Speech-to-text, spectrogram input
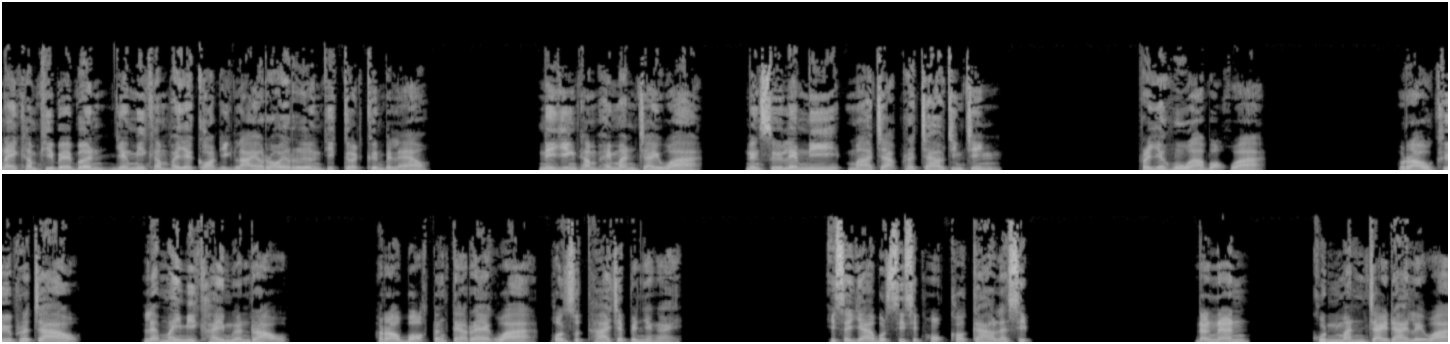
ในคัมภีร์ไบเบิลยังมีคำพยากรณ์อีกหลายร้อยเรื่องที่เกิดขึ้นไปแล้ว นี่ยิ่งทำให้มั่นใจว่า หนังสือเล่มนี้มาจากพระเจ้าจริง ๆ พระเยโฮวาบอกว่า เราคือพระเจ้า และไม่มีใครเหมือนเรา เราบอกตั้งแต่แรกว่าผลสุดท้ายจะเป็นยังไง อิสยาห์บท 46 ข้อ 9 และ 10 ดังนั้น คุณมั่นใจได้เลยว่า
